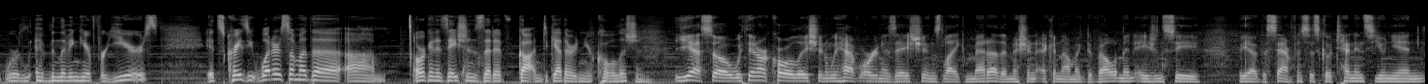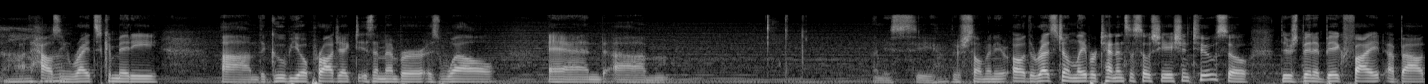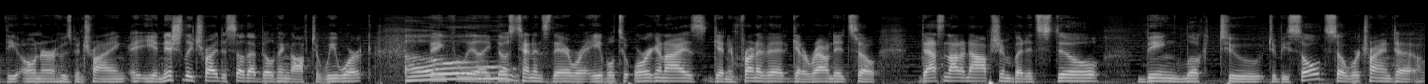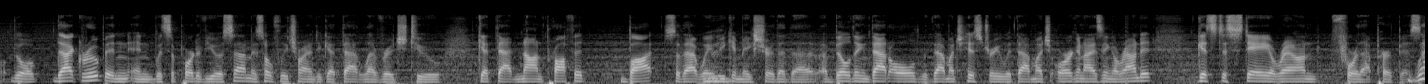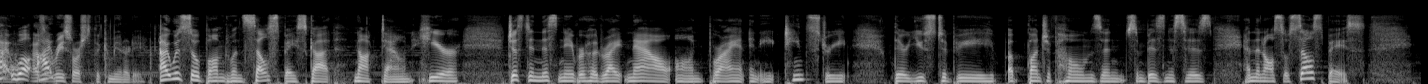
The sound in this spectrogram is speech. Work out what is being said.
were have been living here for years. It's crazy. What are some of the um, organizations that have gotten together in your coalition? Yeah, so within our coalition, we have organizations like MEDA, the Mission Economic Development Agency. We have the San Francisco Tenants Union, uh, Housing Rights Committee. Um, the Gubbio Project is a member as well, and um, let me see. There's so many. Oh, the Redstone Labor Tenants Association too. So there's been a big fight about the owner who's been trying. He initially tried to sell that building off to WeWork. Oh. Thankfully, like oh. those tenants there were able to organize, get in front of it, get around it. So that's not an option, but it's still being looked to to be sold. So we're trying to well, that group and and with support of USM is hopefully trying to get that leverage to get that nonprofit bought so that way mm-hmm. we can make sure that the, a building that old with that much history with that much organizing around it gets to stay around for that purpose right well as a resource to the community. I was so bummed when CELLspace got knocked down here. Just in this neighborhood right now on bryant and 18th street there used to be a bunch of homes and some businesses and then also CELLspace.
